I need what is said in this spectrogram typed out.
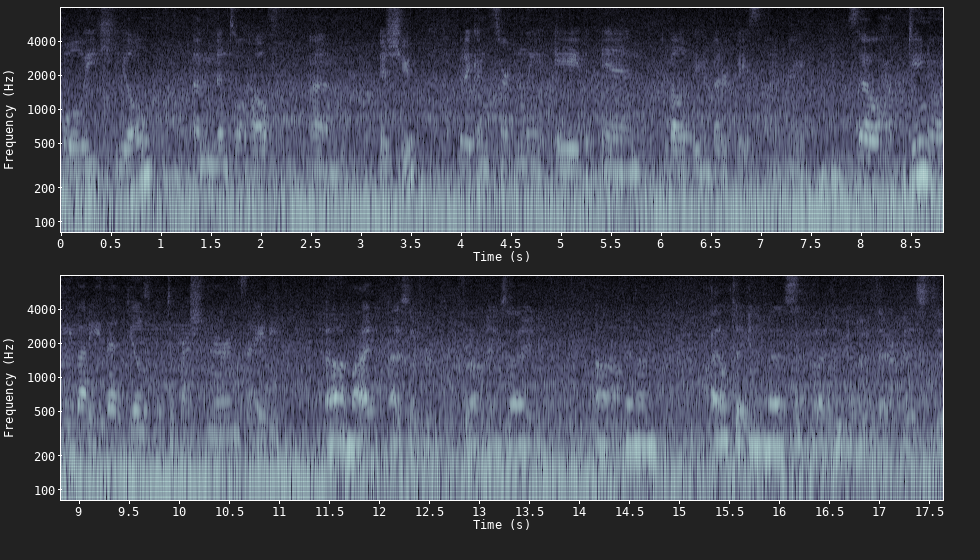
fully heal a mental health um, issue, but it can certainly aid in developing a better baseline? So, do you know anybody that deals with depression or anxiety? Um, I, I suffer from anxiety, um, and I'm, I don't take any medicine, but I do go to a therapist to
